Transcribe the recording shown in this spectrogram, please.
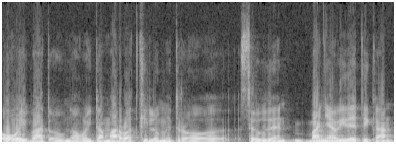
hogei bat, ehunda hogeita mar bat kilometro zeuden, baina bidetikan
